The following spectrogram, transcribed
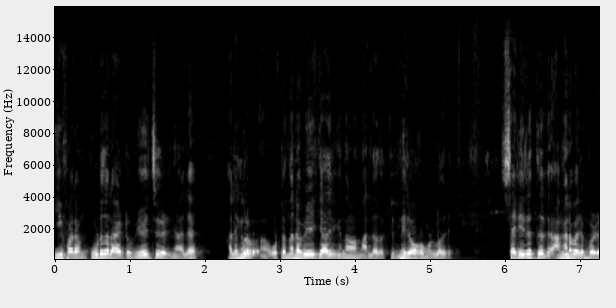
ഈ ഫലം കൂടുതലായിട്ട് ഉപയോഗിച്ച് കഴിഞ്ഞാൽ അല്ലെങ്കിൽ ഒട്ടും തന്നെ ഉപയോഗിക്കാതിരിക്കുന്നതാണ് നല്ലത് കിഡ്നി രോഗമുള്ളവർ ശരീരത്തിൽ അങ്ങനെ വരുമ്പോൾ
